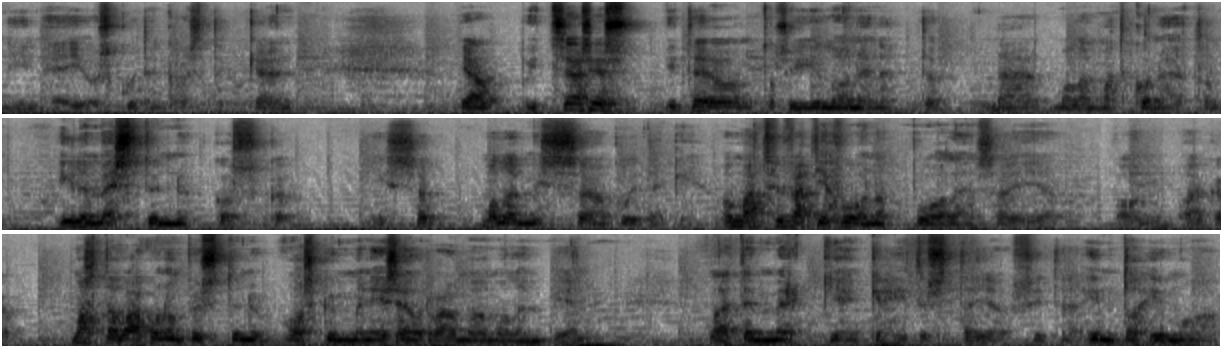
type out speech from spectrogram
niin ei olisi kuitenkaan sitten käynyt. Ja itse asiassa itse olen tosi iloinen, että nämä molemmat koneet on ilmestynyt, koska niissä molemmissa on kuitenkin omat hyvät ja huonot puolensa ja on aika mahtavaa, kun on pystynyt vuosikymmeniä seuraamaan molempien laitemerkkien kehitystä ja sitä intohimoa,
